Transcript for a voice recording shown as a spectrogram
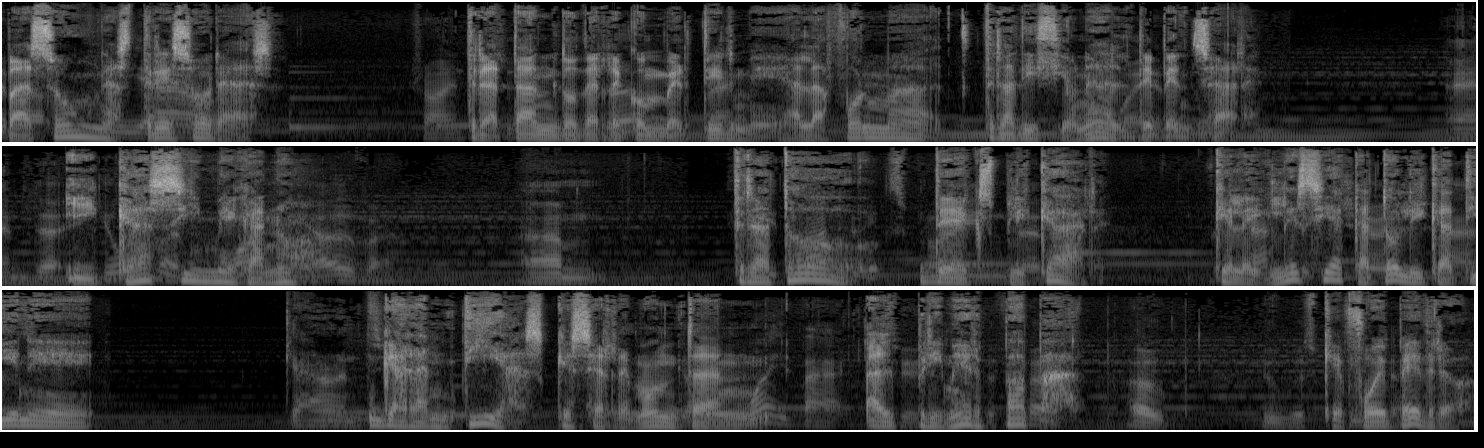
Pasó unas tres horas tratando de reconvertirme a la forma tradicional de pensar. Y casi me ganó. Trató de explicar que la Iglesia Católica tiene garantías que se remontan al primer papa, que fue Pedro,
